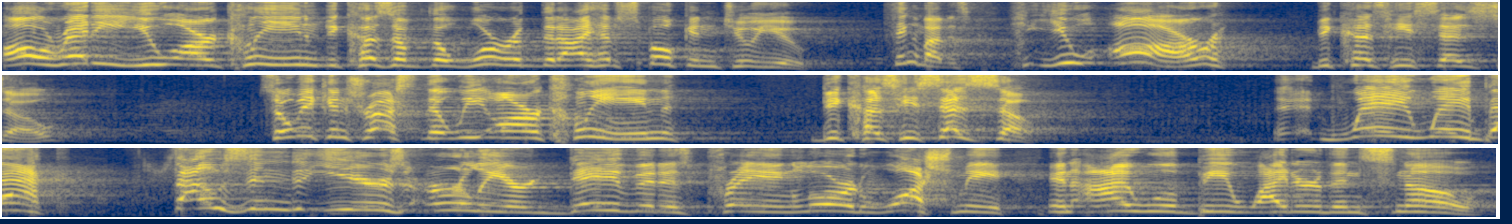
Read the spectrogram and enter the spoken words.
Already you are clean because of the word that I have spoken to you. Think about this. You are because he says so. So we can trust that we are clean because he says so. Way, way back, thousand years earlier, David is praying, Lord, wash me and I will be whiter than snow.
